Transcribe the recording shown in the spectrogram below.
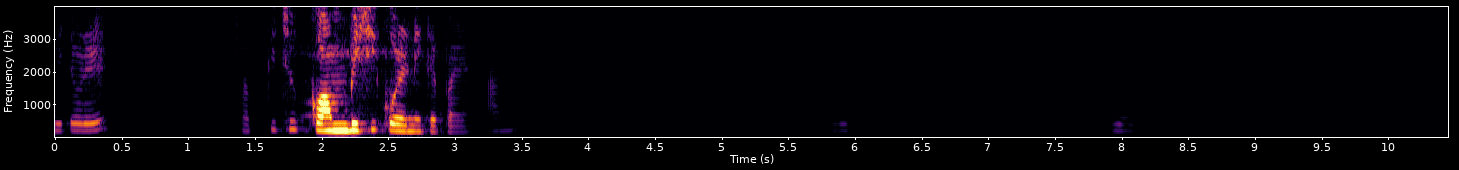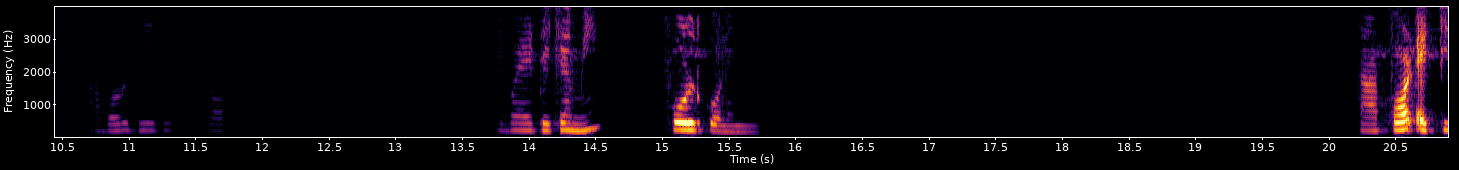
এবং সবকিছু কম বেশি করে নিতে পারেন। এবার এটাকে আমি ফোল্ড করে নিই। তারপর একটি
